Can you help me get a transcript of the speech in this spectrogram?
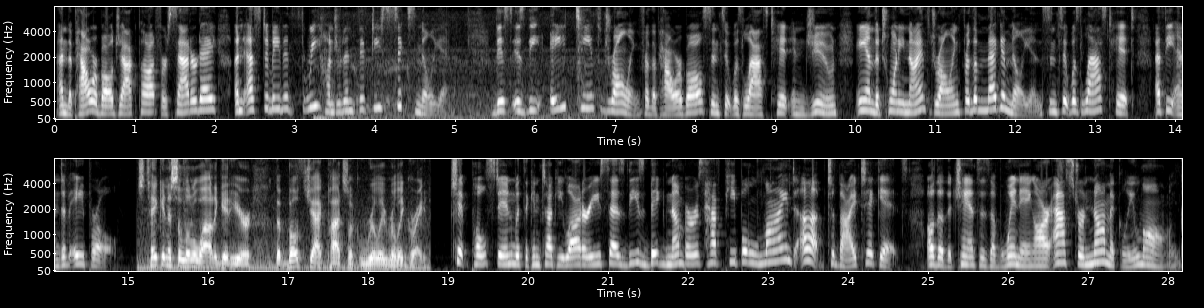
and the Powerball jackpot for Saturday, an estimated $356 million. This is the 18th drawing for the Powerball since it was last hit in June, and the 29th drawing for the Mega Millions since it was last hit at the end of April. It's taken us a little while to get here, but both jackpots look really, really great. Chip Polston with the Kentucky Lottery says these big numbers have people lined up to buy tickets, although the chances of winning are astronomically long.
